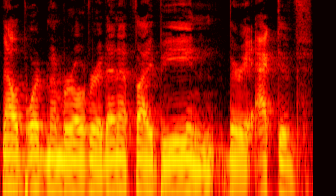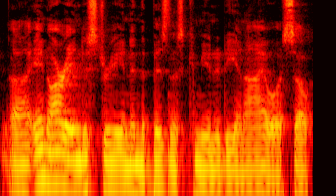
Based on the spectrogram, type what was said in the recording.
now a board member over at NFIB and very active uh, in our industry and in the business community in Iowa. So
